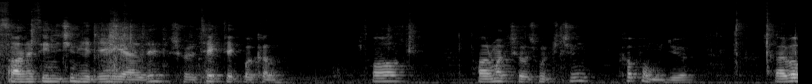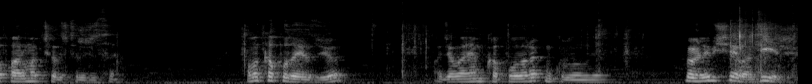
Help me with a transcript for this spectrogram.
Sahne senin için hediye geldi. Şöyle tek tek bakalım. Aa, parmak çalışmak için kapo mu diyor. Galiba parmak çalıştırıcısı. Ama kapo da yazıyor. Acaba hem kapı olarak mı kullanılıyor? Böyle bir şey var. Bir.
